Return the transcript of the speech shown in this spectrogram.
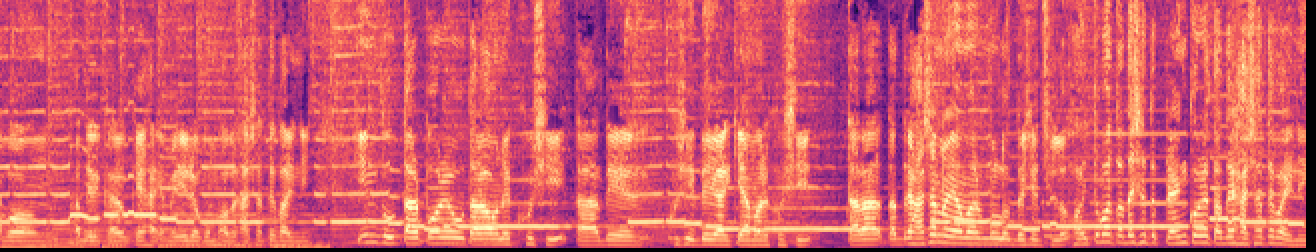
এবং তাদের কাউকে আমি এরকম ভাবে হাসাতে পারিনি। কিন্তু তারপরেও তারা অনেক খুশি। তাদের খুশিতে আর কি আমার খুশি। তারা তাদের হাসানোই আমার মূল উদ্দেশ্য ছিল। হয়তোবা তাদের সাথে প্র্যাঙ্ক করে তাদের হাসাতে পারিনি,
